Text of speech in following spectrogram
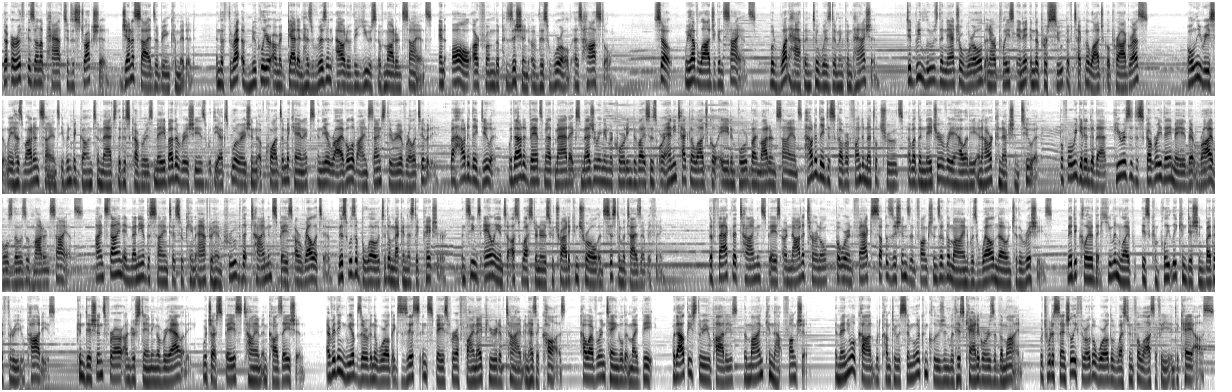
The Earth is on a path to destruction, genocides are being committed, and the threat of nuclear Armageddon has risen out of the use of modern science, and all are from the position of this world as hostile. So, we have logic and science, but what happened to wisdom and compassion? Did we lose the natural world and our place in it in the pursuit of technological progress? Only recently has modern science even begun to match the discoveries made by the rishis with the exploration of quantum mechanics and the arrival of Einstein's theory of relativity. But how did they do it? Without advanced mathematics, measuring and recording devices, or any technological aid employed by modern science, how did they discover fundamental truths about the nature of reality and our connection to it? Before we get into that, here is a discovery they made that rivals those of modern science. Einstein and many of the scientists who came after him proved that time and space are relative. This was a blow to the mechanistic picture, and seems alien to us Westerners who try to control and systematize everything. The fact that time and space are not eternal, but were in fact suppositions and functions of the mind was well known to the rishis. They declared that human life is completely conditioned by the three upadhis, conditions for our understanding of reality, which are space, time, and causation. Everything we observe in the world exists in space for a finite period of time and has a cause, however entangled it might be. Without these three upadhis, the mind cannot function. Immanuel Kant would come to a similar conclusion with his categories of the mind, which would essentially throw the world of Western philosophy into chaos.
